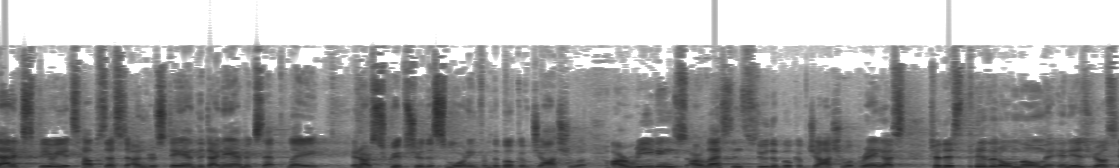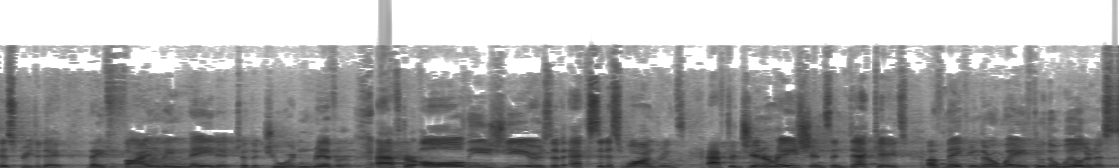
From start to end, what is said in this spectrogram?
That experience helps us to understand the dynamics at play in our scripture this morning from the book of Joshua. Our readings, our lessons through the book of Joshua bring us to this pivotal moment in Israel's history today. They finally made it to the Jordan River after all these years of Exodus wanderings, after generations and decades of making their way through the wilderness.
